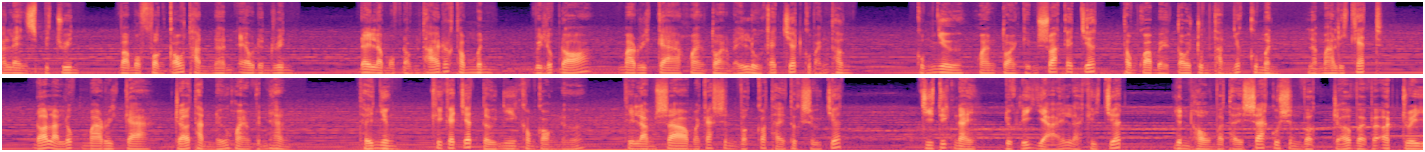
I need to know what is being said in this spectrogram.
ở Lands Between và một phần cấu thành nên Elden Ring. Đây là một động thái rất thông minh vì lúc đó Marika hoàn toàn đẩy lùi cái chết của bản thân cũng như hoàn toàn kiểm soát cái chết thông qua bề tôi trung thành nhất của mình là Maliket. Đó là lúc Marika trở thành nữ hoàng vĩnh hằng. Thế nhưng, khi cái chết tự nhiên không còn nữa, thì làm sao mà các sinh vật có thể thực sự chết? Chi tiết này được lý giải là khi chết, linh hồn và thể xác của sinh vật trở về với Erdtree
